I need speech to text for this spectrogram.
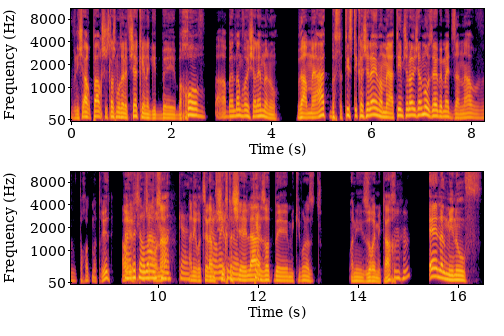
ונשאר פער של 300 אלף שקל נגיד בחוב, הבן אדם כבר ישלם לנו. והמעט בסטטיסטיקה שלהם, המעטים שלא ישלמו, זה באמת זנב פחות מטריד. חייבת לומר ש... כן. אני רוצה להמשיך את השאלה כן. הזאת מכיוון הזאת, אני זורם איתך. Mm-hmm. אין על מינוף,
